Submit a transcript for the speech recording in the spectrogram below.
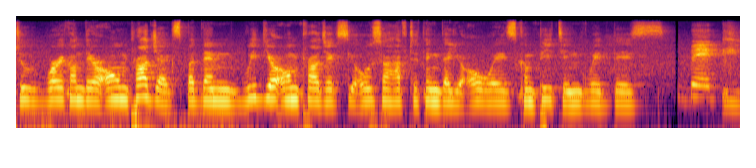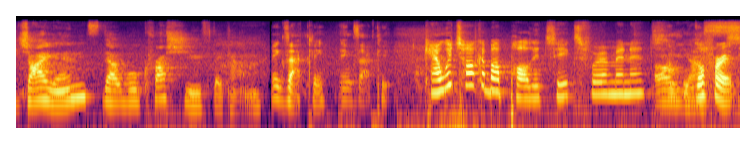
to work on their own projects, but then with your own projects, you also have to think that you're always competing with these Big. giants that will crush you if they can. Exactly. Exactly. Can we talk about politics for a minute? Oh yeah. Go for it.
